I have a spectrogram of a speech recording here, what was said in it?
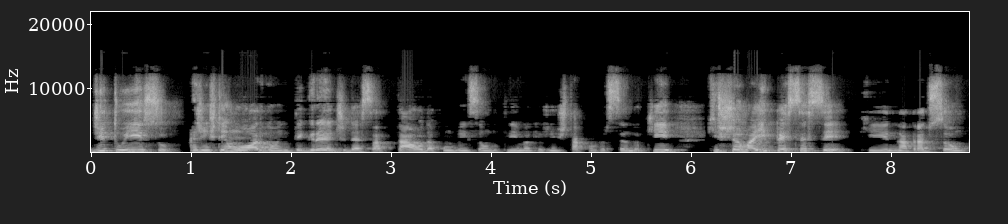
Dito isso, a gente tem um órgão integrante dessa tal da Convenção do Clima que a gente está conversando aqui, que chama IPCC, que na tradução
